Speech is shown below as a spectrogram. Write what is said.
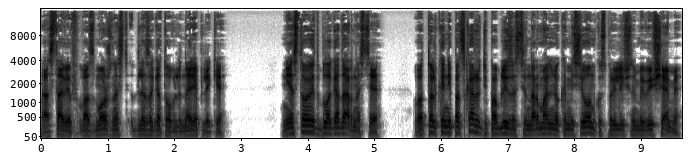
оставив возможность для заготовленной реплики. «Не стоит благодарности. Вот только не подскажете поблизости нормальную комиссионку с приличными вещами.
